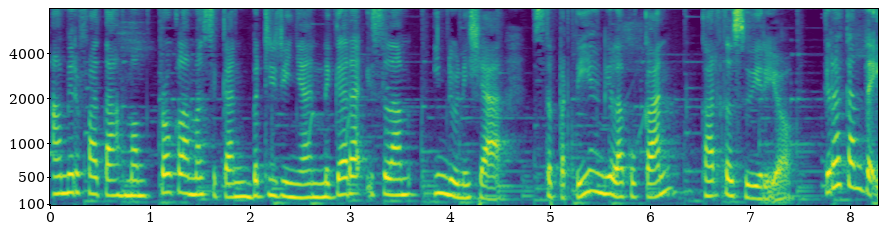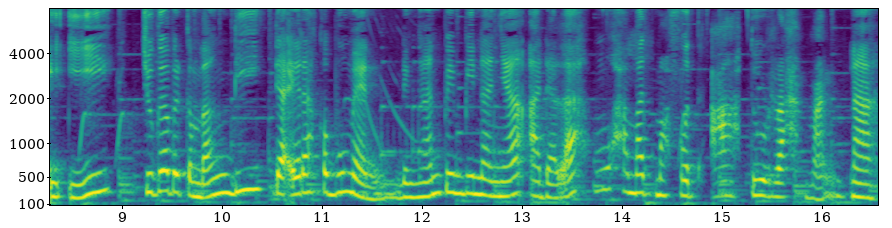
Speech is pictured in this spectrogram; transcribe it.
Amir Fatah memproklamasikan berdirinya Negara Islam Indonesia, seperti yang dilakukan Kartosuwiryo. Gerakan TII juga berkembang di daerah Kebumen dengan pimpinannya adalah Muhammad Mahfud Abdurrahman. Nah,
